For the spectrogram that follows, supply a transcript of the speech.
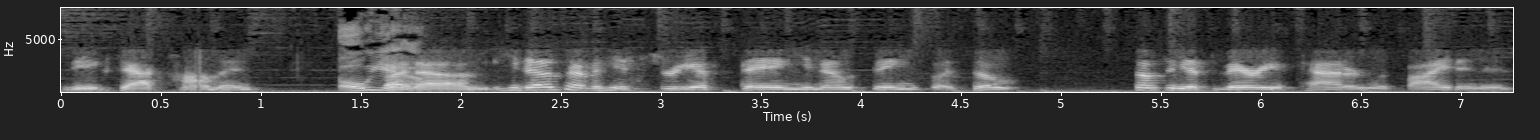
the exact comments. Oh yeah. But um, he does have a history of saying, you know, things. But so something that's very a pattern with Biden is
